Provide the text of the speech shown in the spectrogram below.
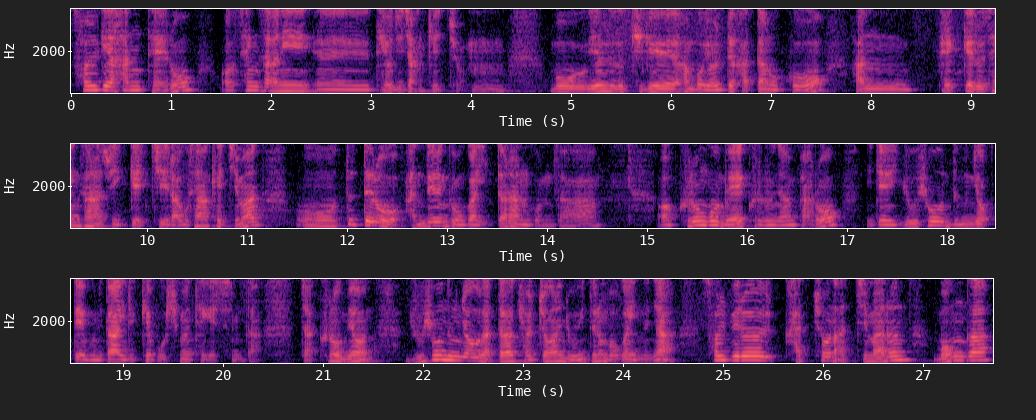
설계한 대로 어, 생산이 에, 되어지지 않겠죠. 음, 뭐 예를 들어서 기계 한뭐열대 갖다 놓고 한 100개를 생산할 수 있겠지라고 생각했지만 어, 뜻대로 안 되는 경우가 있다라는 겁니다. 어, 그런 건 왜 그러냐면 바로 이제 유효 능력 때문이다 이렇게 보시면 되겠습니다. 자, 그러면 유효 능력을 갖다가 결정하는 요인들은 뭐가 있느냐? 설비를 갖춰 놨지만은 뭔가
